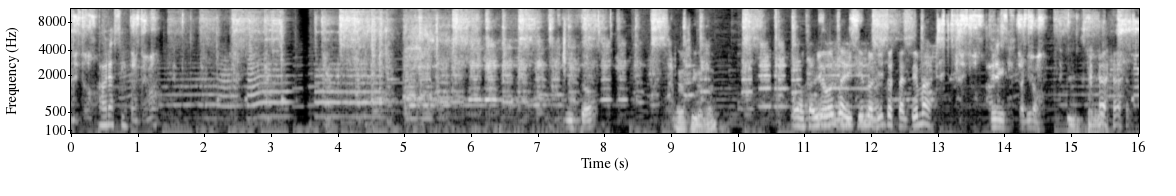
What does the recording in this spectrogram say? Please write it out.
¿Listo? Ahora sí. ¿Está el tema? Listo. Ahora sí, ¿verdad? Bueno, bien. está diciendo listo está el tema. Sí, salió. Sí, salió.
